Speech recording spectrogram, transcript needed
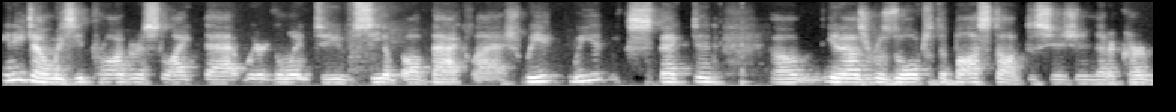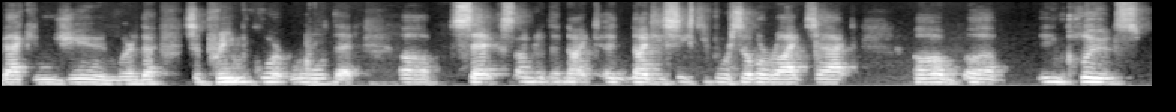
Anytime we see progress like that, we're going to see a, a backlash. We we expected, um, you know, as a result of the Bostock decision that occurred back in June, where the Supreme Court ruled that uh, sex under the 1964 Civil Rights Act uh, uh, includes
